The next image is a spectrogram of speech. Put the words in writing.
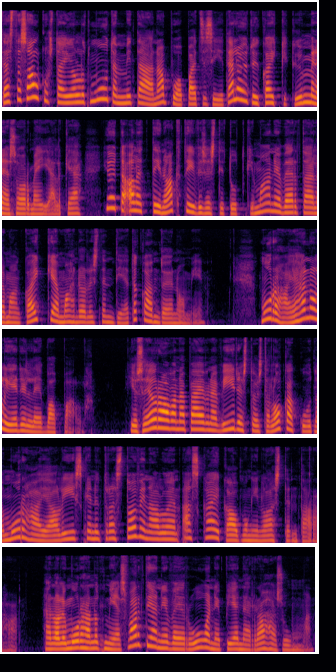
Tästä salkusta ei ollut muuten mitään apua, paitsi siitä löytyi kaikki kymmenen sormenjälkeä, joita alettiin aktiivisesti tutkimaan ja vertailemaan kaikkia mahdollisten tietokantojen omiin. Murhaajahan oli edelleen vapaalla. Jo seuraavana päivänä 15. lokakuuta murhaaja oli iskenyt Rastovin alueen Askai-kaupungin lasten tarhaan. Hän oli murhannut miesvartijan ja vei ruoan ja pienen rahasumman.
